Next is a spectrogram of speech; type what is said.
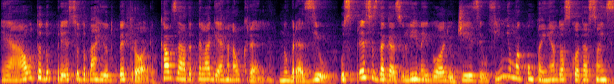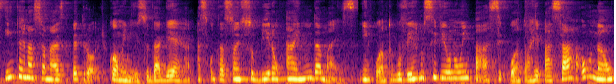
é a alta do preço do barril do petróleo, causada pela guerra na Ucrânia. No Brasil, os preços da gasolina e do óleo diesel vinham acompanhando as cotações internacionais do petróleo. Com o início da guerra, as cotações subiram ainda mais, enquanto o governo se viu num impasse quanto a repassar ou não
